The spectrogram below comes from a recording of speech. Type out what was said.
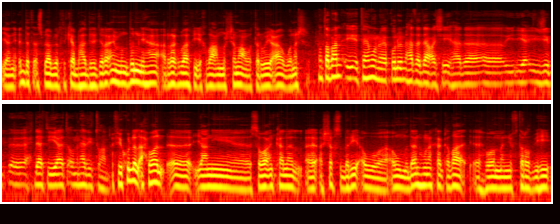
يعني عدة أسباب لارتكاب هذه الجرائم من ضمنها الرغبة في إخضاع المجتمع وترويعه ونشر. طبعا يتهمون ويقولون هذا داعشي هذا آه، يجيب آه، إحداثيات أو من هذه التهم. في كل الأحوال يعني سواء كان الشخص بريء أو أو مدان هناك قضاء هو من يفترض به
